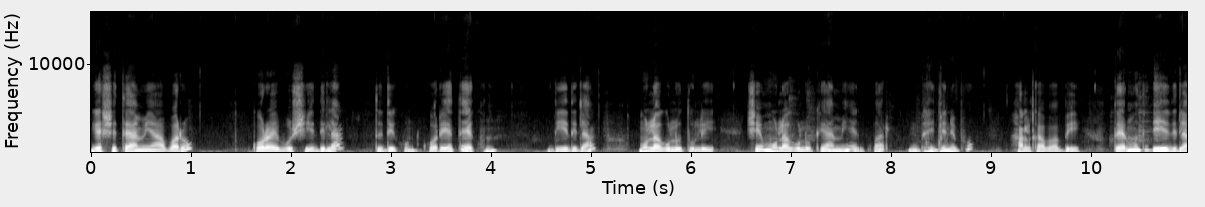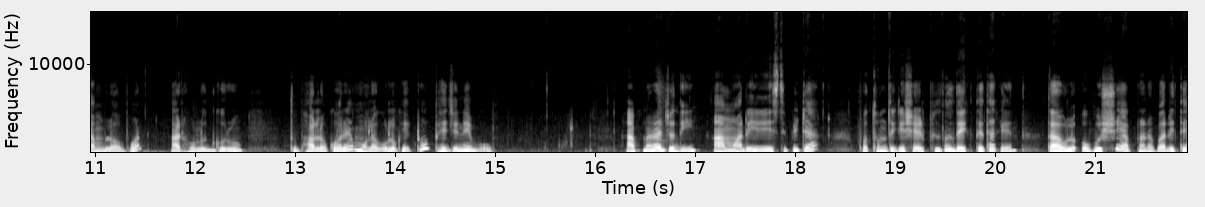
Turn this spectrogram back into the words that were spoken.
গ্যাসেতে আমি আবারও কড়াই বসিয়ে দিলাম। তো দেখুন, কড়াইতে এখন দিয়ে দিলাম মূলাগুলো তুলে। সেই মূলাগুলোকে আমি একবার ভেজে নেব। হালকাভাবে। তো এর মধ্যে দিয়ে দিলাম লবণ আর হলুদ গুঁড়ো। তো ভালো করে মূলাগুলোকে একটু ভেজে নেব। আপনারা যদি আমার এই রেসিপিটা প্রথম থেকে শেষ পর্যন্ত দেখতে থাকেন, তাহলে অবশ্যই আপনারা বাড়িতে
